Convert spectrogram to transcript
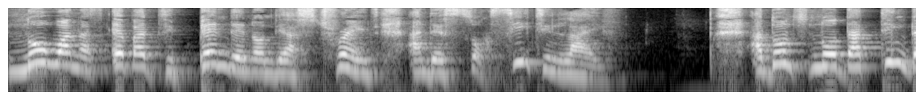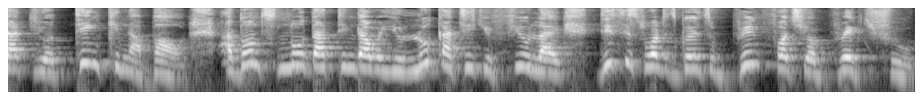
No one has ever depended on their strength and they succeed in life. I don't know that thing that you're thinking about. I don't know that thing that when you look at it, you feel like this is what is going to bring forth your breakthrough.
